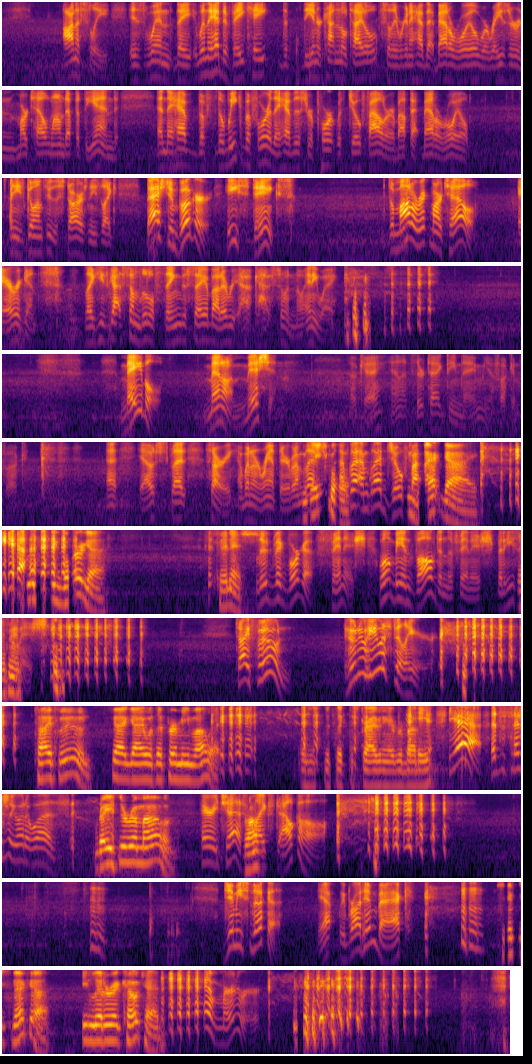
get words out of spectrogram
honestly, is when they when they had to vacate the the Intercontinental title, so they were going to have that battle royal where Razor and Martel wound up at the end, and they have the week before they have this report with Joe Fowler about that battle royal, and he's going through the stars and he's like, Bastion Booger, he stinks. The model Rick Martel, arrogance. Like he's got some little thing to say about every. Oh God, it's so annoying. Anyway. Mabel, men on a mission. Okay, yeah, that's their tag team name. You fucking fuck. uh, yeah, I was just glad. Sorry, I went on a rant there, but I'm glad. Mabel. I'm glad. I'm glad Joe. Fa- that guy. yeah. Borga. Finish. Ludwig Borga, finish. Won't be involved in the finish, but he's finish. Typhoon. Who knew he was still here? Typhoon. Fat guy with a permy mullet. it's just, just like describing everybody. Yeah, yeah, that's essentially what it was. Razor Ramon. Harry Chest Ron- likes alcohol. Jimmy Snuka. Yep, we brought him back. Jimmy Snuka. Illiterate cokehead. Murderer.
